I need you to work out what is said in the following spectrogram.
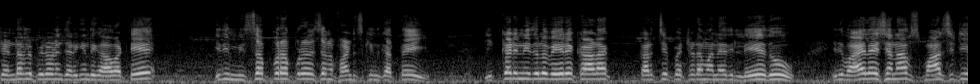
టెండర్లు పిలవడం జరిగింది కాబట్టి ఇది మిస్అప్రప్రవేషన్ ఫండ్స్ కిందకి వస్తాయి. ఇక్కడి నిధులు వేరే కాడ ఖర్చు పెట్టడం అనేది లేదు. ఇది violation of smart city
